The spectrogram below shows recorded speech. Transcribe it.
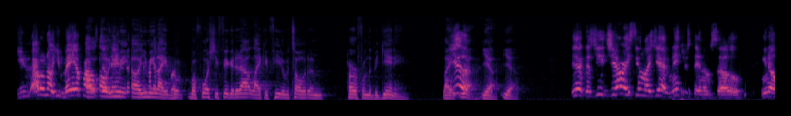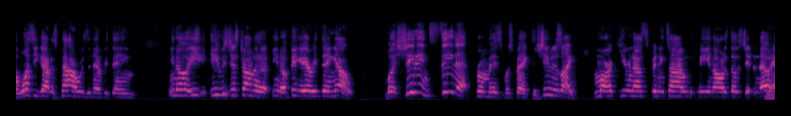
You, I don't know, you may have Oh, probably. oh, still you mean oh, you mean like b- before she figured it out? Like if he'd have told him her from the beginning, like yeah, Yeah. yeah, yeah, yeah, because she, she already seemed like she had an interest in him. So you know, once he got his powers and everything, you know, he he was just trying to you know figure everything out. But she didn't see that from his perspective. She was like, "Mark, you're not spending time with me and all this other shit." No, Yeah,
